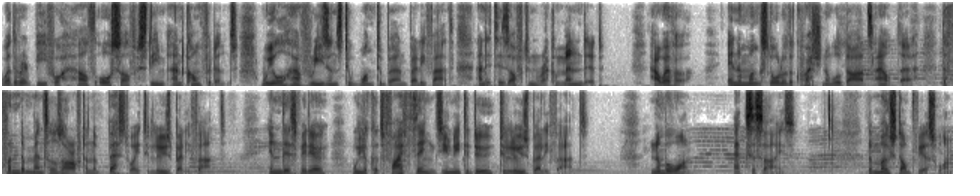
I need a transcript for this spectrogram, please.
Whether it be for health or self-esteem and confidence, we all have reasons to want to burn belly fat and it is often recommended. However, in amongst all of the questionable diets out there, the fundamentals are often the best way to lose belly fat. In this video, we look at 5 things you need to do to lose belly fat. Number 1. Exercise. The most obvious one,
